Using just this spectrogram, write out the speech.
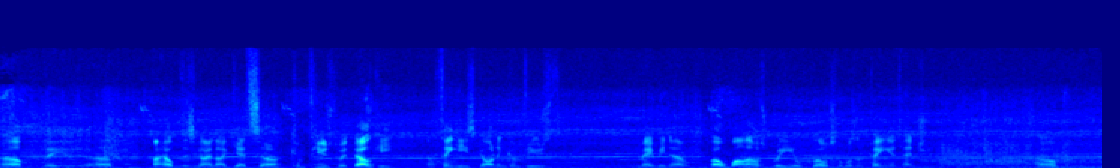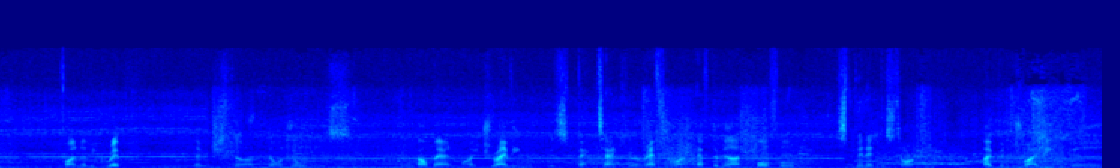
Oh, they, uh, I hope this guy like gets uh, confused with. Oh. I think he's gotten confused. Maybe no. Oh, wow, that was real close. I wasn't paying attention. Oh, finally grip. Let me just uh, dodge all these. Oh man, my driving is spectacular. After after that awful spin at the start, I've been driving uh,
